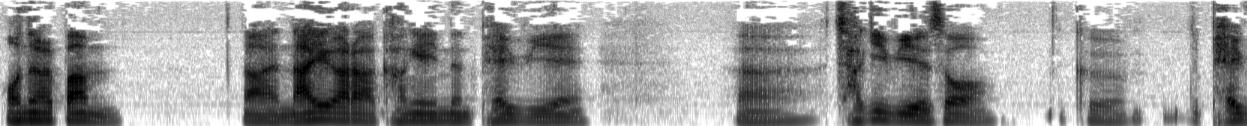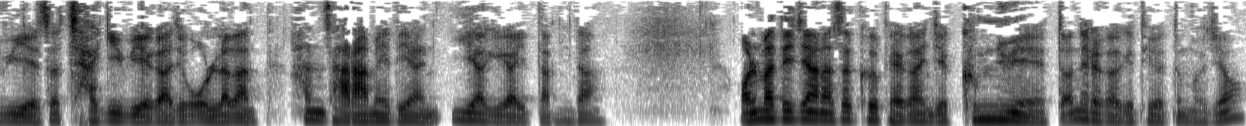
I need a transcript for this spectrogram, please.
어느 날 밤, 아, 나이가라 강에 있는 배 위에, 어, 자기 위에서, 그, 배 위에서 자기 위에 가지고 올라간 한 사람에 대한 이야기가 있답니다. 얼마 되지 않아서 그 배가 이제 급류에 떠내려가게 되었던 거죠.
